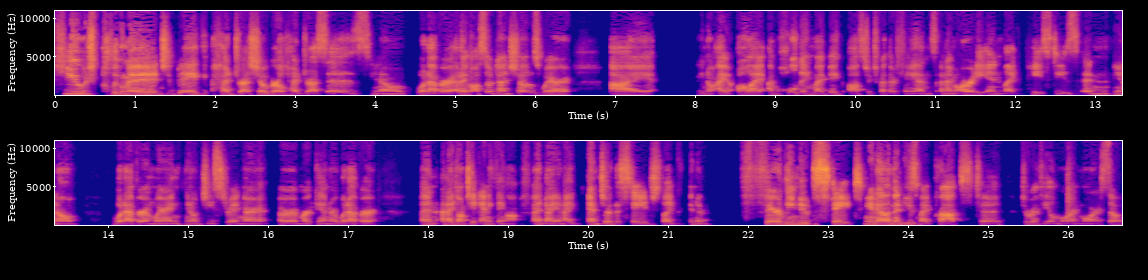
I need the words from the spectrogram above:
huge plumage, big headdress, showgirl headdresses, you know, whatever. And I've also done shows where I, you know, I all I I'm holding my big ostrich feather fans, and I'm already in like pasties and you know whatever I'm wearing, you know, G string or or a merkin or whatever, and and I don't take anything off, and I and I enter the stage like in a fairly nude state, you know, and then use my props to to reveal more and more. So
